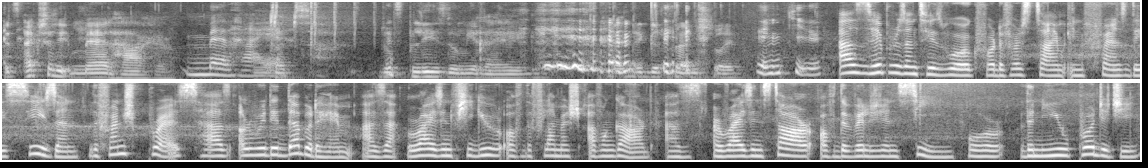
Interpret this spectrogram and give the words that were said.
It's actually Merhagen. Merhagen. That's, do, please do me reg. like the French way. Thank you. As he presents his work for the first time in France this season, the French press has already dubbed him as a rising figure of the Flemish avant garde, as a rising star of the Belgian scene, or the new prodigy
